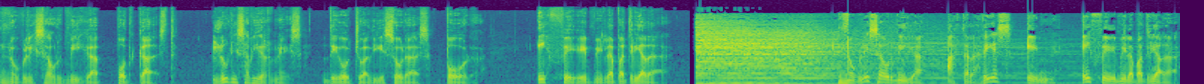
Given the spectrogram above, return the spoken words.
Nobleza Hormiga Podcast. Lunes a viernes, de 8 a 10 horas, por FM La Patriada. Nobleza Hormiga, hasta las 10 en FM La Patriada.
